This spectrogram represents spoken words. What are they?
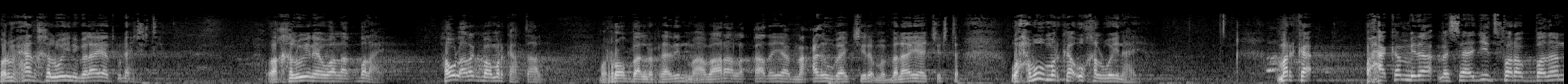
war maxaad khalwayni balaayaad ku dhex waa khalwaynaya waa la aqbalaya. Hawl adag baa markaa taala ma roob baa la raadin ma abaaraa la qaadaya ma cadow baa jira ma balaayaa jirta. Waxbuu markaa u khalwaynahaya marka waxaa ka mida masaajid fara badan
